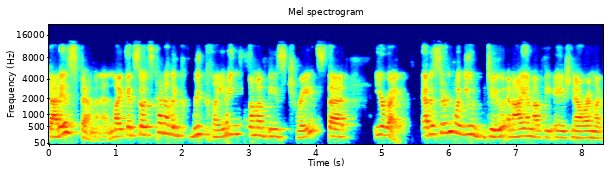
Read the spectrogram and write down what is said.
that is feminine. Like it's so it's kind of like reclaiming some of these traits that you're right. At a certain point you do and i am of the age now where i'm like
